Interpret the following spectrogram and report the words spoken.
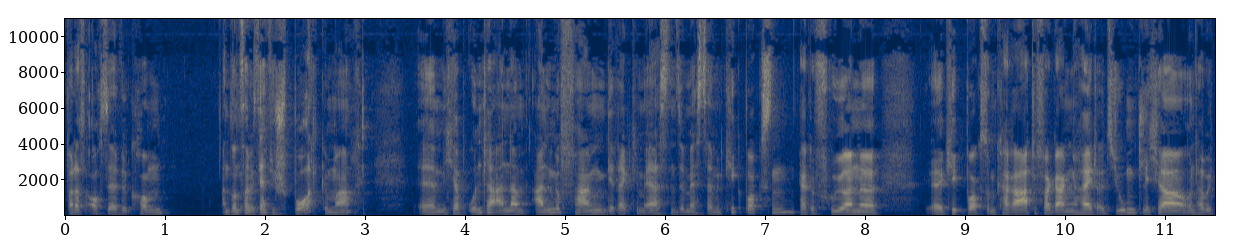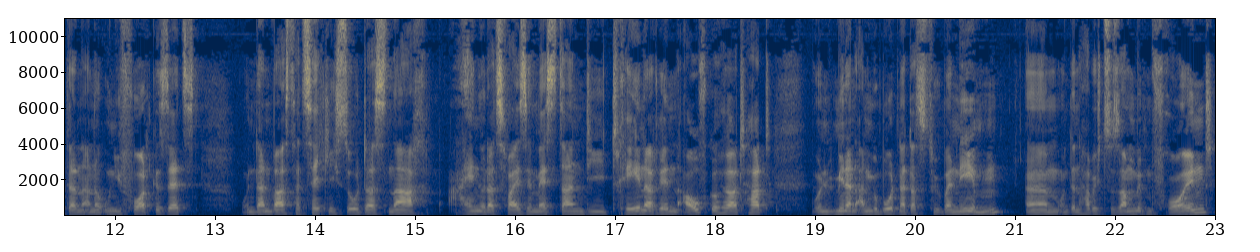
war das auch sehr willkommen. Ansonsten habe ich sehr viel Sport gemacht. Ähm, ich habe unter anderem angefangen direkt im ersten Semester mit Kickboxen. Ich hatte früher eine äh, Kickbox- und Karate-Vergangenheit als Jugendlicher und habe ich dann an der Uni fortgesetzt. Und dann war es tatsächlich so, dass nach ein oder zwei Semestern die Trainerin aufgehört hat und mir dann angeboten hat, das zu übernehmen. Ähm, und dann habe ich zusammen mit einem Freund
